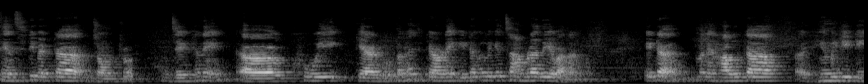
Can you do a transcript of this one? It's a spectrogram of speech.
সেন্সিটিভ একটা যন্ত্র। যেখানে খুবই কেয়ার করতে হয় কারণ এটা হলে গিয়ে চামড়া দিয়ে বানানো। এটা মানে হালকা হিউমিডিটি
